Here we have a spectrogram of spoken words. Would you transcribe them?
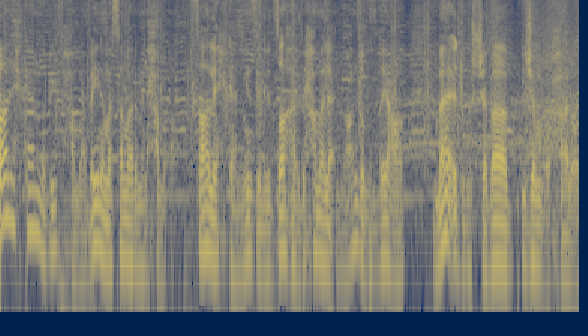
صالح كان من ريف حما بينما سمر من حما صالح كان ينزل يتظاهر بحما لأنه عنده بالضيعة ما قدروا الشباب يجمعوا حالهم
